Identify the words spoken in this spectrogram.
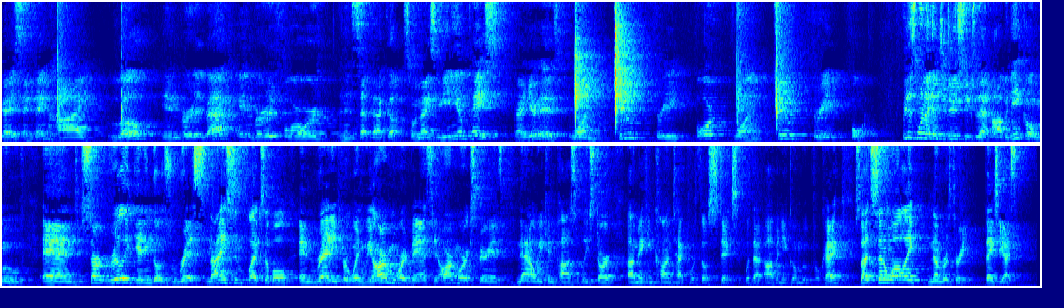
Okay, same thing. High, low, inverted back, inverted forward, and then set back up. So a nice medium pace right here is one, two, three, four. One, two, three, four. We just want to introduce you to that abanico move and start really getting those wrists nice and flexible and ready for when we are more advanced and are more experienced, now we can possibly start uh, making contact with those sticks with that abanico move, okay? So that's Sinawali number three. Thanks, you guys.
